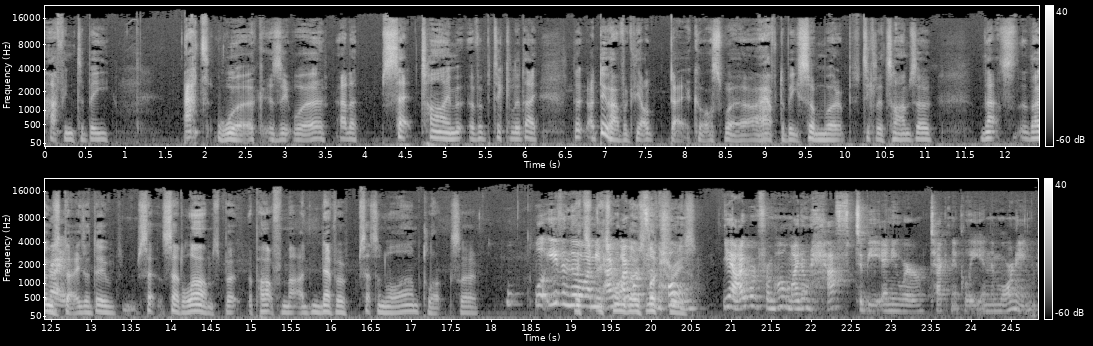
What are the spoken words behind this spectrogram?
having to be at work, as it were, at a set time of a particular day. I do have the odd day, of course, where I have to be somewhere at a particular time. So that's those right. days I do set, set alarms. But apart from that, I'd never set an alarm clock. So well, even though I mean, I, I work from home. Yeah, I work from home. I don't have to be anywhere technically in the morning,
